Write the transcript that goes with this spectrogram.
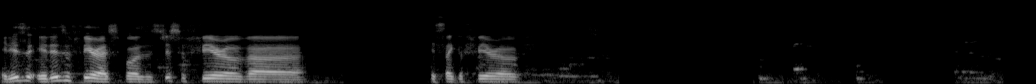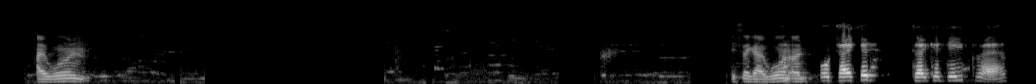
it is it is a fear i suppose it's just a fear of uh it's like a fear of i want it's like i want un- Well, take it. Take a deep breath.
